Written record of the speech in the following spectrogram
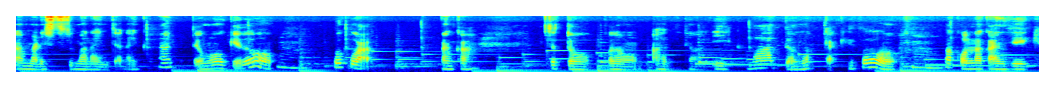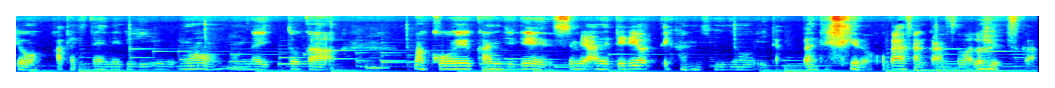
あんまり進まないんじゃないかなって思うけど、僕はなんかちょっとこのあってはいいかなって思ったけど、うん。まあ、こんな感じで今日語りたエネルギーの問題とか、うん。まあこういう感じで進められてるよって感じの言いたかったんですけど、お母さん感想はどうですか？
